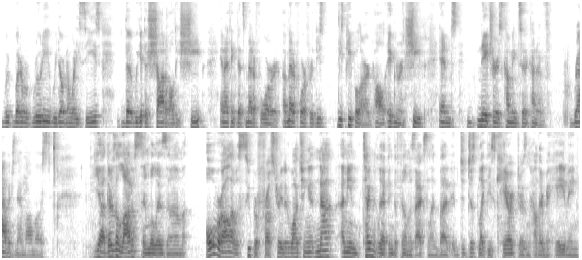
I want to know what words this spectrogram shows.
with whatever Rudi, we don't know what he sees. That we get the shot of all these sheep and I think that's metaphor a metaphor for these these people are all ignorant sheep, and nature is coming to kind of ravage them almost. Yeah, there's a lot of symbolism. Overall, I was super frustrated watching it. Not, I mean, technically, I think the film is excellent, but it, just like these characters and how they're behaving,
